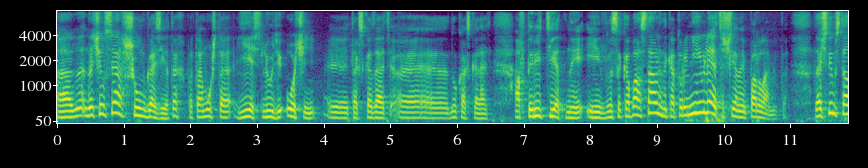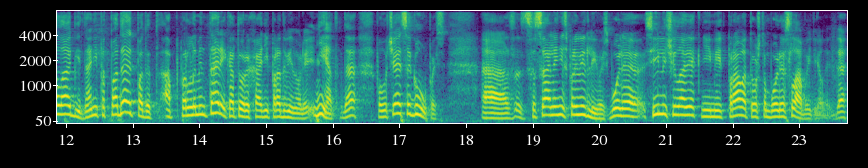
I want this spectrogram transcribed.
А, начался шум в газетах, потому что есть люди очень, э, так сказать, э, ну как сказать, авторитетные и высокопоставленные, которые не являются членами парламента. Значит, им стало обидно. Они подпадают под это, а парламентарии, которых они продвинули, нет. Да? Получается глупость. А, социальная несправедливость. Более сильный человек не имеет права то, что он более слабый делает. Да?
